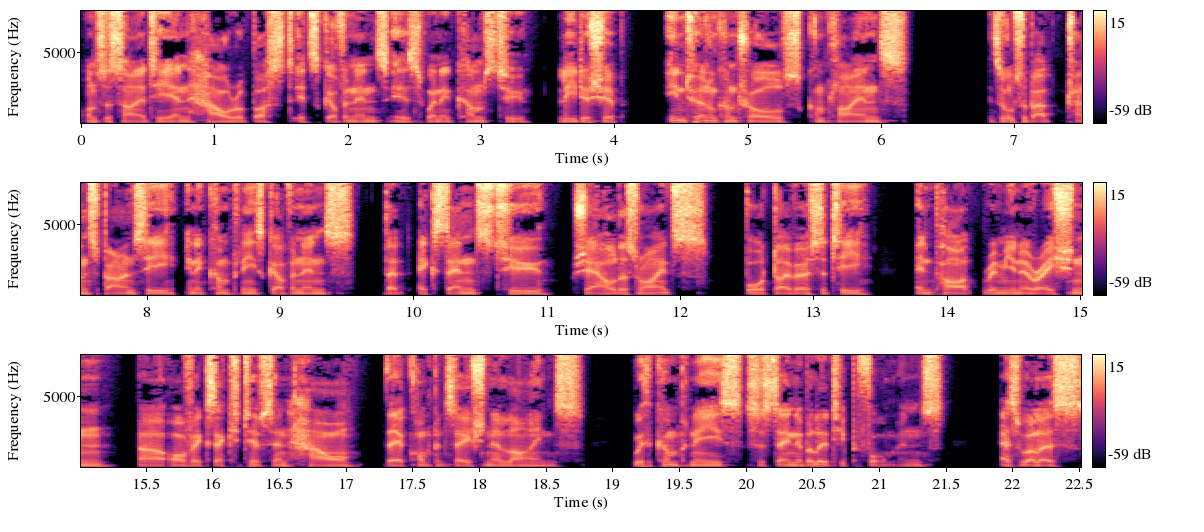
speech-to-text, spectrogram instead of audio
on society, and how robust its governance is when it comes to leadership, internal controls, compliance. It's also about transparency in a company's governance that extends to shareholders' rights, board diversity, in part remuneration uh, of executives and how their compensation aligns with the company's sustainability performance, as well as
